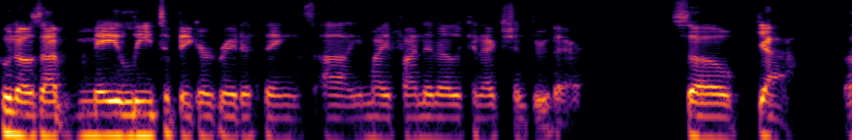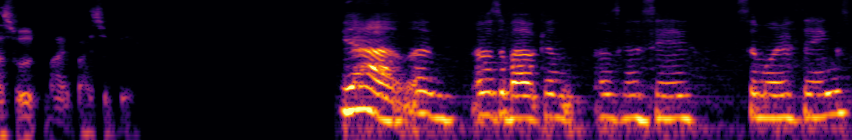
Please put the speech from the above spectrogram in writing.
who knows? That may lead to bigger, greater things. Uh, you might find another connection through there. So, yeah, that's what my advice would be. Yeah, um, I was about going I was gonna say similar things,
